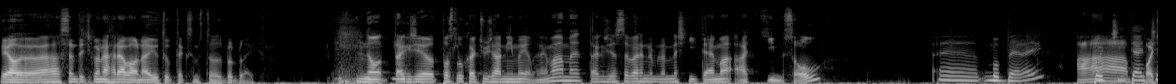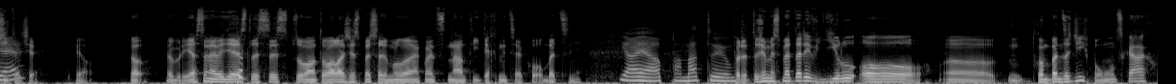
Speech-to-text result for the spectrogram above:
jo, jo, já jsem teď nahrával na YouTube, tak jsem z toho zblblej. No, takže od posluchačů žádný mail nemáme, takže se vrhneme na dnešní téma a tím jsou... Uh, mobily? A Počítače? počítače. Jo. Jo, dobrý. Já jsem nevěděl, jestli jsi pamatovala, že jsme se domluvili nakonec na té technice jako obecně. Jo, jo, pamatuju. Protože my jsme tady v dílu o uh, kompenzačních pomůckách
